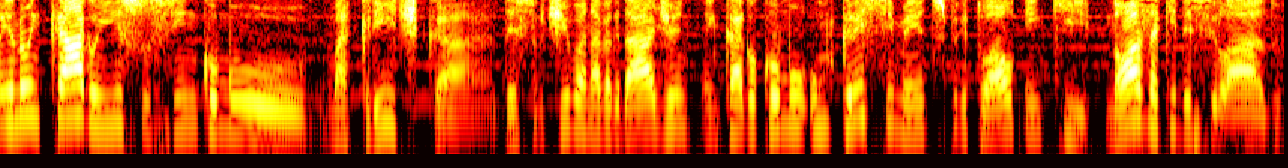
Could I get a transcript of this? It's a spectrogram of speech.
eu não encaro isso assim como uma crítica destrutiva, na verdade, eu encaro como um crescimento espiritual em que nós aqui desse lado,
